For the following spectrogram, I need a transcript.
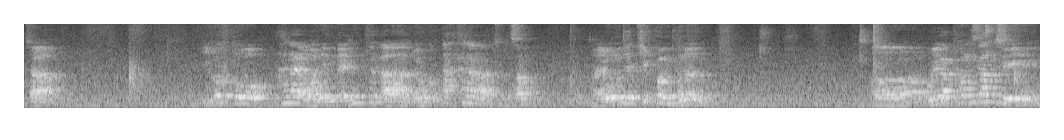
자, 이것도 원인데 힌트가 요거 딱 하나 나왔죠. 그쵸? 자, 요 문제 키포인트는 어, 우리가 평상시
